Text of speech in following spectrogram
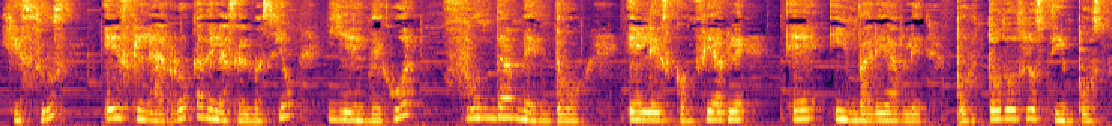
Jesús es la roca de la salvación y el mejor fundamento. Él es confiable e invariable por todos los tiempos.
